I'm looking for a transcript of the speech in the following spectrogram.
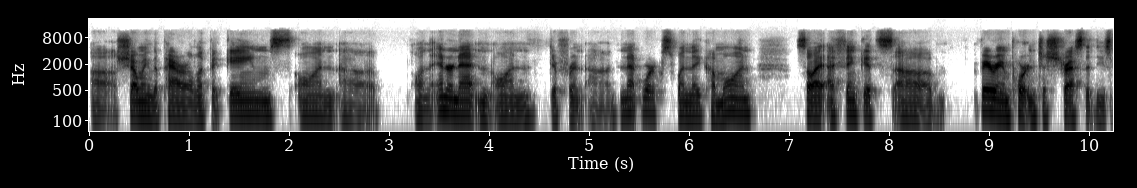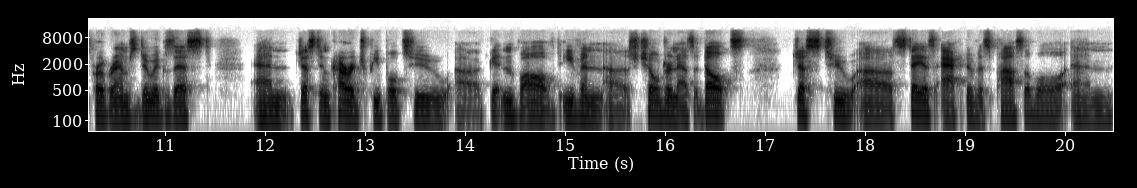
uh, showing the Paralympic Games on uh, on the internet and on different uh, networks when they come on. So I, I think it's uh, very important to stress that these programs do exist and just encourage people to uh, get involved, even as children, as adults, just to stay as active as possible and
